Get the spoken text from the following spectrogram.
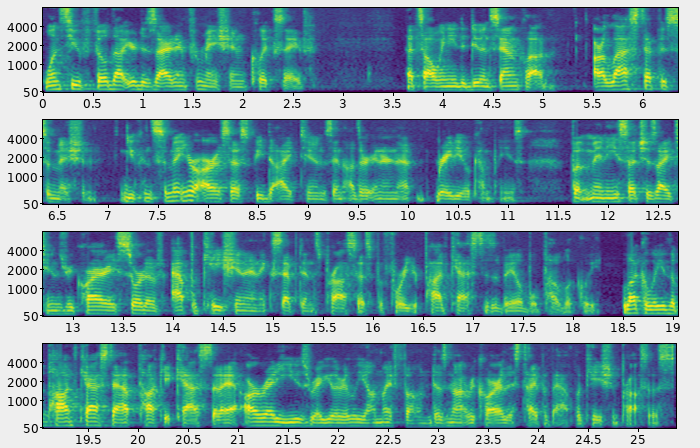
Once you've filled out your desired information, click Save. That's all we need to do in SoundCloud. Our last step is submission. You can submit your RSS feed to iTunes and other internet radio companies, but many, such as iTunes, require a sort of application and acceptance process before your podcast is available publicly. Luckily, the podcast app Pocket Cast that I already use regularly on my phone does not require this type of application process.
